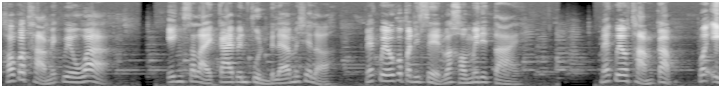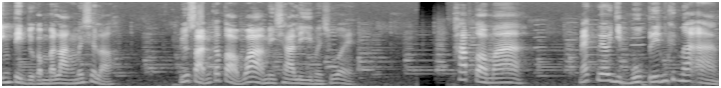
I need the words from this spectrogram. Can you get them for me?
เขาก็ถามแม็กเวลว่า เอ็งสลายกลายเป็นฝุ่นไปแล้วไม่ใช่เหรอแม็กเวลก็ปฏิเสธว่าเขาไม่ได้ตายแม็กเวลถามกลับว่าเอ็งติดอยู่กับบัลลังก์ไม่ใช่เหรอวิลสันก็ตอบว่ามีชาลีมาช่วย ภาพต่อมาแม็กเวลหยิบ blueprint ขึ้นมาอ่าน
